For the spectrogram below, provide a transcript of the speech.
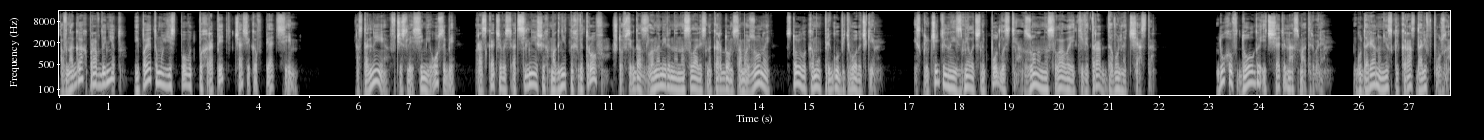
А в ногах, правда, нет, и поэтому есть повод похрапеть часиков пять-семь. Остальные, в числе семи особей, Раскачиваясь от сильнейших магнитных ветров, что всегда злонамеренно насылались на кордон самой зоной, стоило кому пригубить водочки. Исключительно из мелочной подлости зона насылала эти ветра довольно часто. Духов долго и тщательно осматривали. Гударяну несколько раз дали в пузо.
